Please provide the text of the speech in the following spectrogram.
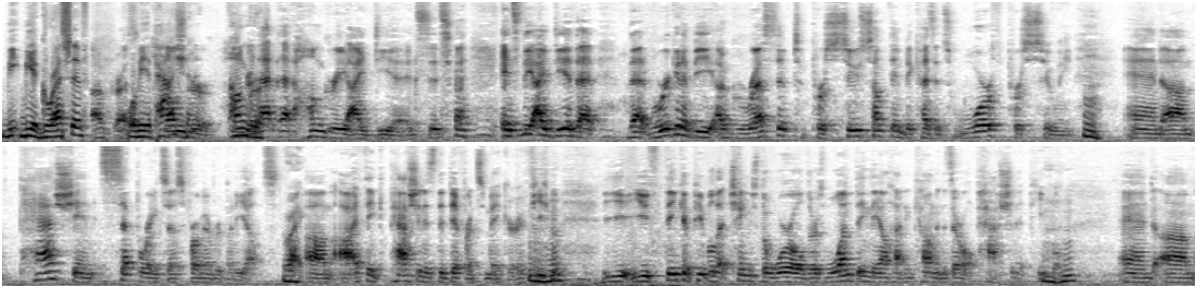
be, be aggressive, aggressive. or be a passion. Hunger, hunger. That, that hungry idea. It's it's it's the idea that that we're going to be aggressive to pursue something because it's worth pursuing. Hmm. And um, passion separates us from everybody else. Right. Um, I think passion is the difference maker. If you, you you think of people that changed the world, there's one thing they all had in common is they're all passionate people. And um.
